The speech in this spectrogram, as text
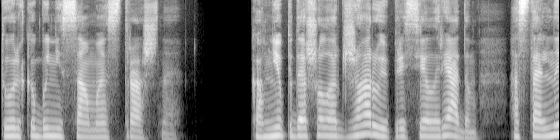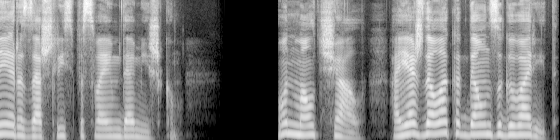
только бы не самое страшное. Ко мне подошел Аджару и присел рядом, остальные разошлись по своим домишкам. Он молчал, а я ждала, когда он заговорит.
